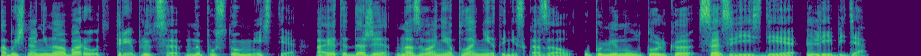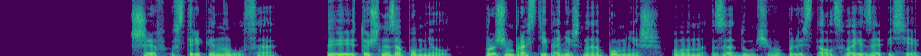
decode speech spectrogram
Обычно они наоборот, треплются на пустом месте, а этот даже название планеты не сказал, упомянул только созвездие Лебедя. Шеф встрепенулся. «Ты точно запомнил? Впрочем, прости, конечно, помнишь, он задумчиво полистал свои записи.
